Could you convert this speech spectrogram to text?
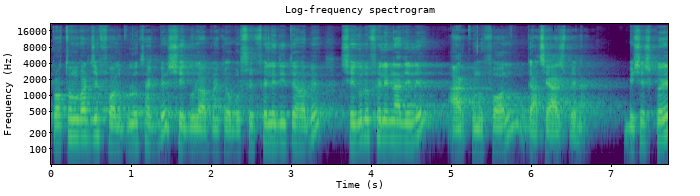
প্রথমবার যে ফলগুলো থাকবে, সেগুলো আপনাকে অবশ্যই ফেলে দিতে হবে। সেগুলো ফেলে না দিলে আর কোনো ফল গাছে আসবে না। বিশেষ করে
